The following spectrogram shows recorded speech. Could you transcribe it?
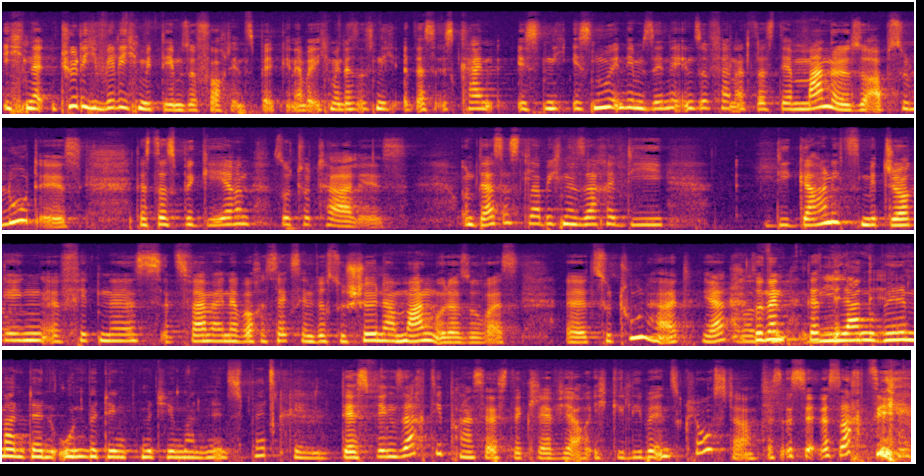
ich, natürlich will ich mit dem sofort ins Bett gehen, aber ich meine, das ist nicht, das ist kein, ist nicht, ist nur in dem Sinne insofern, als dass der Mangel so absolut ist, dass das Begehren so total ist. Und das ist, glaube ich, eine Sache, die die gar nichts mit Jogging, äh, Fitness, zweimal in der Woche Sex, dann wirst du schöner Mann oder sowas äh, zu tun hat, ja, Aber sondern wie, wie lange will man denn unbedingt mit jemandem ins Bett gehen? Deswegen sagt die Prinzessin de Clavier auch, ich gehe lieber ins Kloster. Das ist, das sagt sie.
